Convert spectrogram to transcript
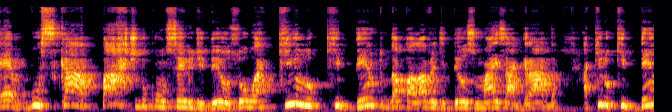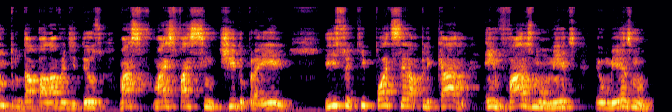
é buscar parte do conselho de Deus ou aquilo que dentro da palavra de Deus mais agrada, aquilo que dentro da palavra de Deus mais, mais faz sentido para ele. Isso aqui pode ser aplicado em vários momentos. Eu mesmo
